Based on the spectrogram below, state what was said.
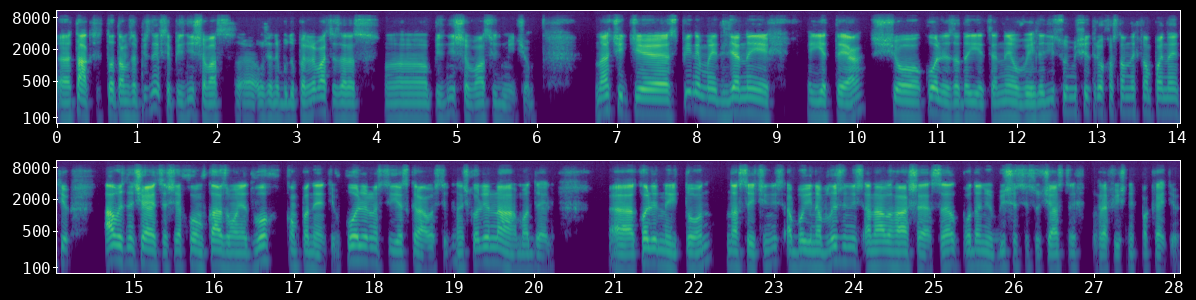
Е, Так, хто там запізнився, пізніше вас е, уже не буду перериватися, зараз е, пізніше вас відмічу. Значить, е, спільними для них є те, що колір задається не у вигляді суміші трьох основних компонентів, а визначається шляхом вказування двох компонентів колірності і яскравості. Значить, колірна модель, е, колірний тон, насиченість або і наближеність аналога HSL, подані в більшості сучасних графічних пакетів.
